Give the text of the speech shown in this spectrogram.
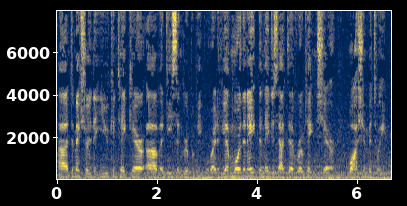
uh, to make sure that you can take care of a decent group of people, right? If you have more than eight, then they just have to rotate and share, wash in between,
